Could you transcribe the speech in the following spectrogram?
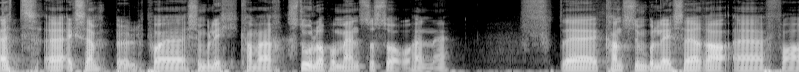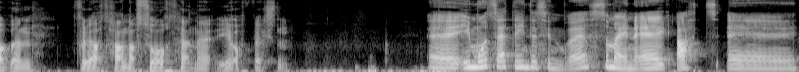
Et eh, eksempel på eh, symbolikk kan være stoler på menn som sårer henne. Det kan symbolisere eh, faren, fordi at han har såret henne i oppveksten. Eh, I motsetning til Sindre så mener jeg at eh,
